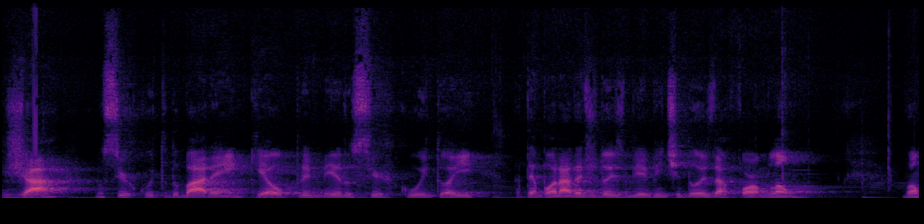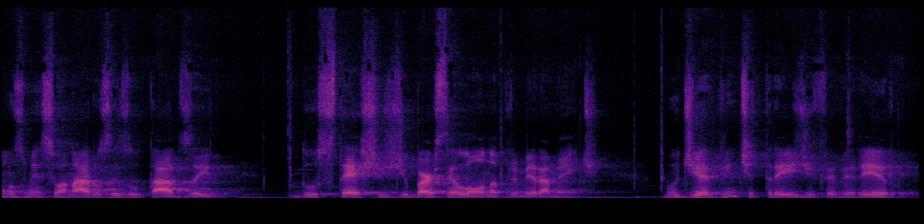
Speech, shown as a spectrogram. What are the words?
já no circuito do Bahrein, que é o primeiro circuito aí da temporada de 2022 da Fórmula 1. Vamos mencionar os resultados aí dos testes de Barcelona primeiramente. No dia 23 de fevereiro,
